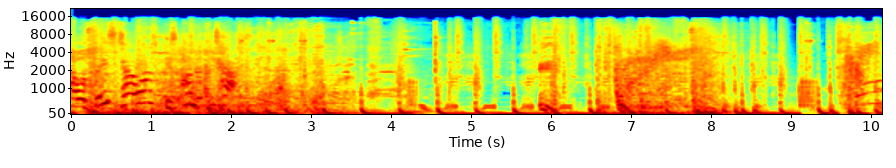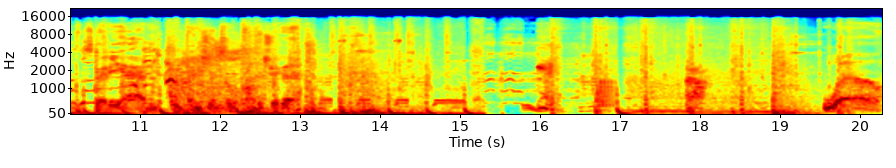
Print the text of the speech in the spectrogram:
Our base tower Steady hand and gentle on the trigger. Well,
